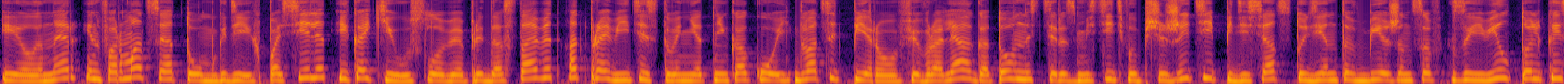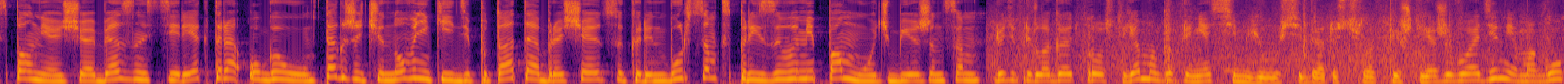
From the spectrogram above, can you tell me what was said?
и ЛНР, информации о том, где их поселят и какие условия предоставят, от правительства нет никакой. 21 февраля о готовности разместить в общежитии 50 студентов-беженцев заявил только исполняющий обязанности ректора ОГУ. Также чиновники и депутаты обращаются к оренбуржцам с призывами помочь беженцам. Люди предлагают просто, я могу принять семью у себя. То есть человек пишет, я живу один, я могу,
